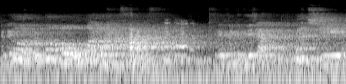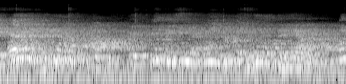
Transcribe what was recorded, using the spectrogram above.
근데 또또뭐 오버 이런 거 하잖아. 근데 그렇게 되지 않아. 그렇지. 자연스럽게 되는 거잖아. 이거 있으니까 아니 이렇게 되는 건데. 그걸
